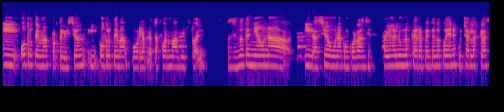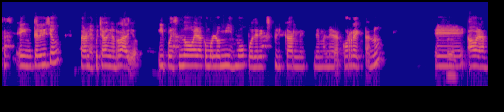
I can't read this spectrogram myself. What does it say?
y otro tema por televisión y otro tema por la plataforma virtual. Entonces no tenía una hilación, una concordancia. Habían alumnos que de repente no podían escuchar las clases en televisión, pero las escuchaban en radio y pues no era como lo mismo poder explicarle de manera correcta, ¿no? Eh, ahora,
